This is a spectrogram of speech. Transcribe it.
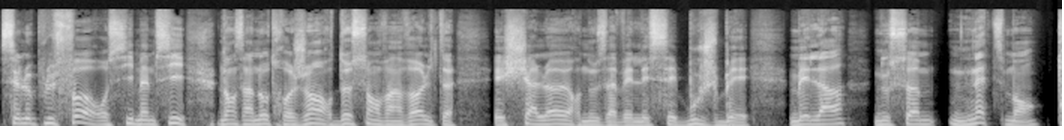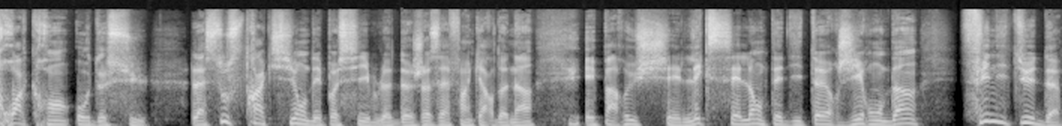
C'est le plus fort aussi, même si dans un autre genre, 220 volts et chaleur nous avait laissé bouche bée. Mais là, nous sommes nettement trois crans au-dessus. La soustraction des possibles de Joseph Incardona est paru chez l'excellent éditeur girondin Finitude.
